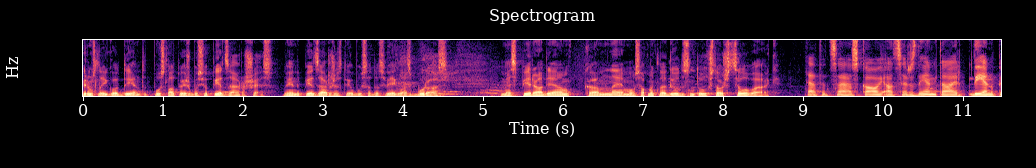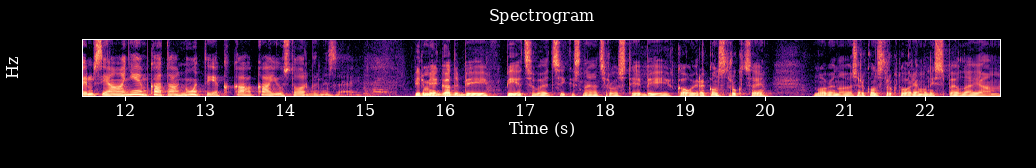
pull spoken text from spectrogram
pirmslīgo dienu pusi latvieši būs jau piedzērušies. Nu, ja ne piedzērušies, tie būs tādās vieglās burās. Mēs pierādījām, ka nē, mūs apmeklē 20,000 cilvēki. Tātad sēskauja atceras diena. Tā ir diena pirms Jāņiem. Kā tā notiek? Kā, kā jūs to organizējat? Pirmie gadi bija pieci vai cik es neatceros. Tie bija kauja rekonstrukcija. Novienojos ar konstruktoriem un izspēlējām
